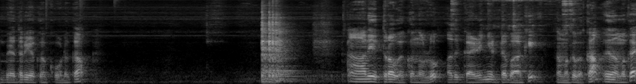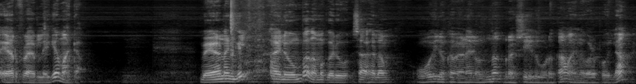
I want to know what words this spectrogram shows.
ബെതറിയൊക്കെ കൊടുക്കാം. ആദ്യം ഇത്ര വെക്കുന്നുള്ളൂ. അത് കഴിഞ്ഞിട്ട് ബാക്കി നമുക്ക് വെക്കാം. ഇത് നമുക്ക് എയർ ഫ്രയറിലേക്ക് മാറ്റാം. വേണമെങ്കിൽ അതിന് മുമ്പ് നമുക്കൊരു സഹലം ഓയിലൊക്കെ വേണമെങ്കിൽ ഒന്ന് ബ്രഷ് ചെയ്ത് കൊടുക്കാം. അതിന് കുഴപ്പമില്ല.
